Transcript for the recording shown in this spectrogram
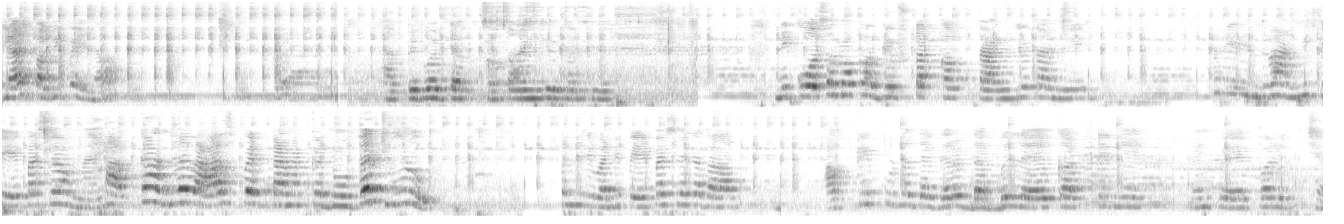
గ్లాస్ పగిలిపోయిందా? హ్యాపీ బర్త్డే అక్క. థ్యాంక్ యూ థ్యాంక్ యూ నీకోసం ఒక గిఫ్ట్ అక్క. థ్యాంక్ యూ యూ ఇందులో అన్ని పేపర్స్ ఉన్నాయి? అక్క అందులో రాసి పెట్టాను అక్క. నువ్వే చూడు. ఇవన్నీ పేపర్సే కదా? అక్క ఇప్పుడు నా దగ్గర డబ్బులు లేవు కట్టి నేను పేపర్ ఇచ్చా.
